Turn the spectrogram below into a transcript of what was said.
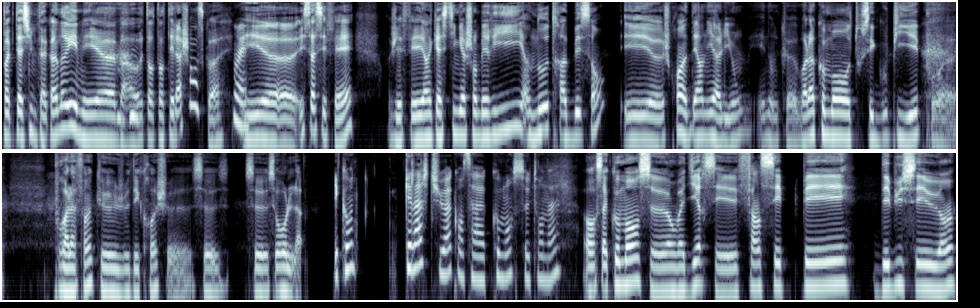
pas que t'assumes ta connerie mais bah autant tenter la chance quoi. Et, et ça c'est fait. J'ai fait un casting à Chambéry, un autre à Bessan et euh, je crois un dernier à Lyon. Et donc euh, voilà comment tout s'est goupillé pour, euh, pour à la fin que je décroche ce, ce, ce rôle-là. Et quand, quel âge tu as quand ça commence ce tournage? Alors ça commence, on va dire, c'est fin CP, début CE1.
